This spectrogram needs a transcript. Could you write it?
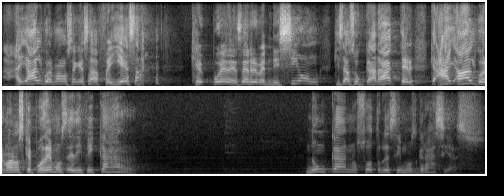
hay algo, hermanos, en esa felleza que puede ser bendición, quizás su carácter. que Hay algo, hermanos, que podemos edificar. Nunca nosotros decimos gracias.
